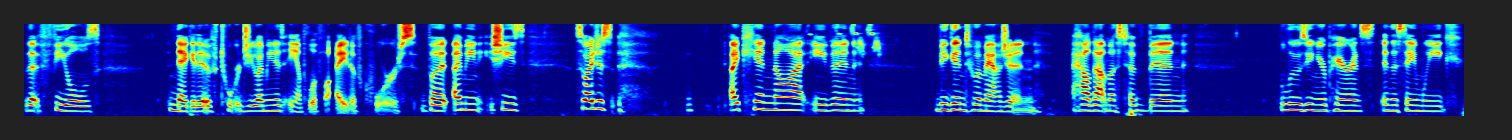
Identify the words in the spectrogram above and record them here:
that feels negative towards you. I mean, it's amplified, of course, but I mean, she's so I just, I cannot even begin to imagine how that must have been losing your parents in the same week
